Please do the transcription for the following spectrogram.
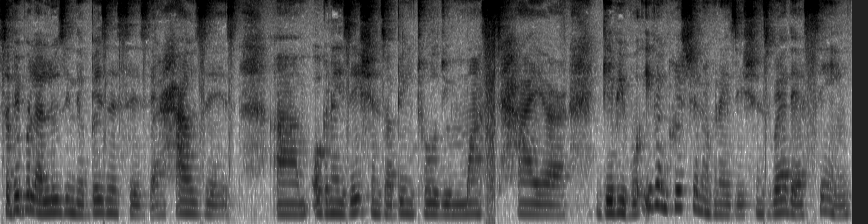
so people are losing their businesses, their houses. Um, organizations are being told you must hire gay people. Even Christian organizations where they're saying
